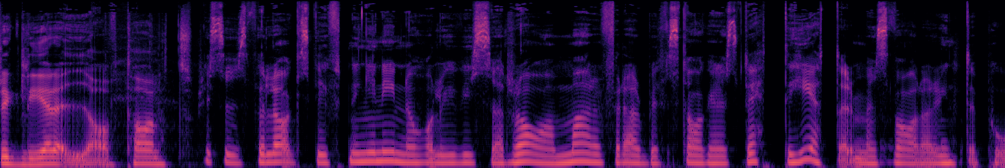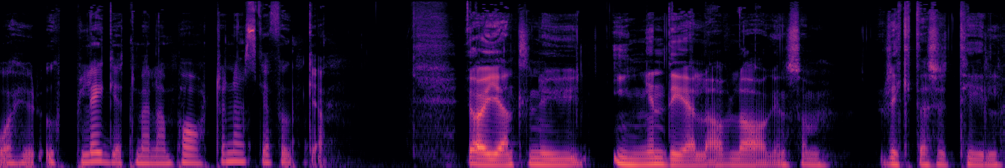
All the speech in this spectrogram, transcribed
reglera i avtalet. Precis, för lagstiftningen innehåller ju vissa ramar för arbetstagares rättigheter men svarar inte på hur upplägget mellan parterna ska funka. Ja, egentligen är ju ingen del av lagen som riktar sig till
